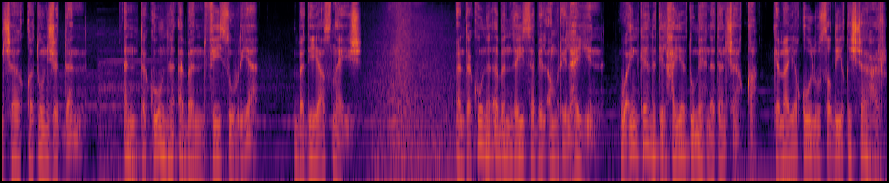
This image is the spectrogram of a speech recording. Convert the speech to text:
شاقة جدا أن تكون ابا في سوريا بديع صنيج. أن تكون ابا ليس بالأمر الهين وإن كانت الحياة مهنة شاقة. كما يقول صديقي الشاعر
